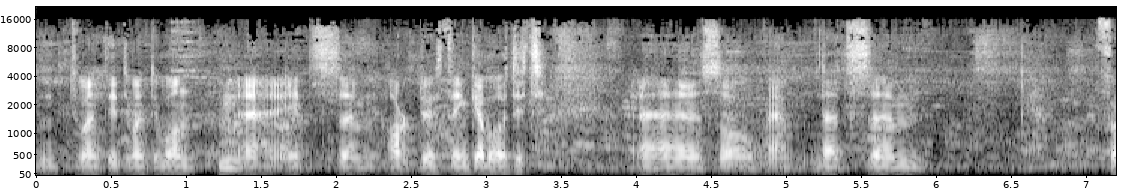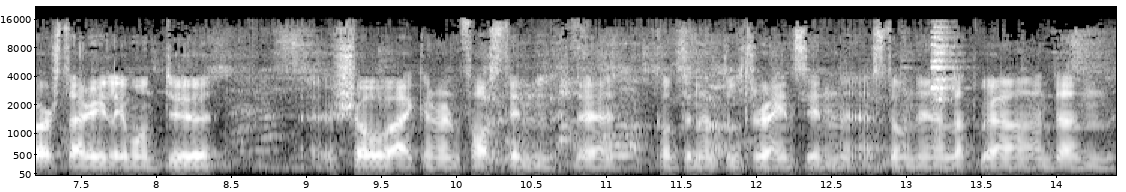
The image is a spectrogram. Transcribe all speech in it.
in 2021, uh, it's um, hard to think about it. Uh, so yeah, that's um, first. I really want to uh, show I can run fast in the continental terrains in Estonia and Latvia, and then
